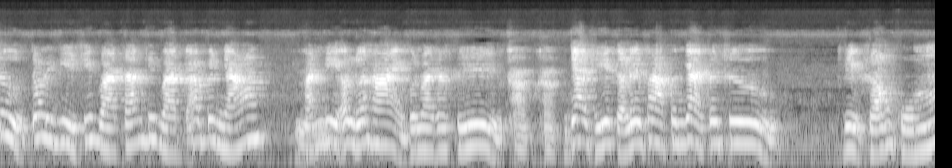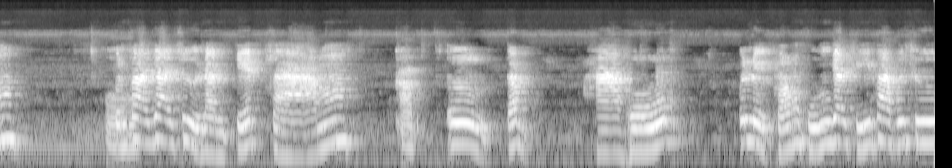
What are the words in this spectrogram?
ซื้อตัวละยี่สิบบาทสามสิบบาทก็เอาเป็นหยังอืมพันดีเอาเหลือให้เพิ่นว่าจังซี่ ครับครับย่าสีก็เลยพาเพิ่นย่ายไปซื้อเลขสองขุมอ๋อเป็นผ้าย่ายชื่อนั่นเจ็ดสามครับ เออกับ หาหกเป็นเหล็กสองขุมย่ายสีผ้าไปซื้อ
